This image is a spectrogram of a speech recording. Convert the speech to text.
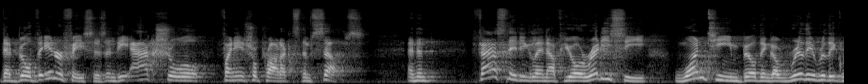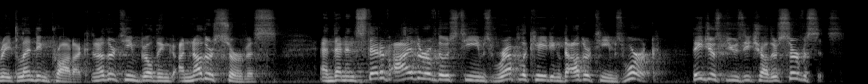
that build the interfaces and the actual financial products themselves. And then fascinatingly enough, you already see one team building a really, really great lending product, another team building another service. And then instead of either of those teams replicating the other team's work, they just use each other's services.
